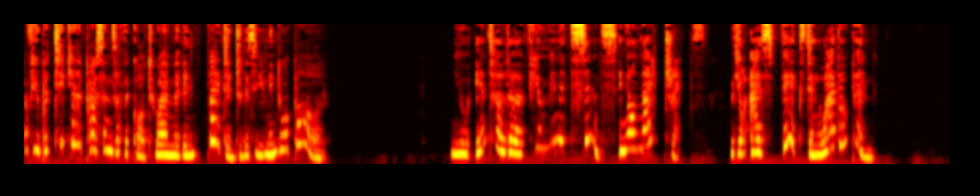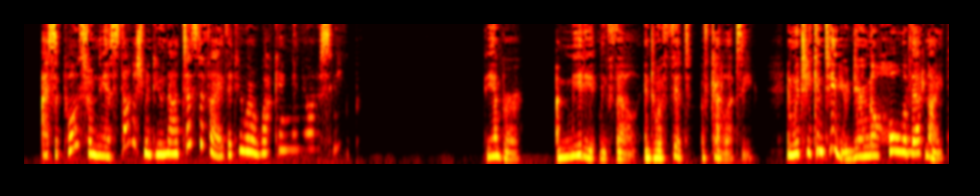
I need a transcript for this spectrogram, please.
a few particular persons of the court who I have invited to this evening to a ball. You entered a few minutes since in your night dress, with your eyes fixed and wide open. I suppose from the astonishment you now testify that you were walking in your sleep. The emperor immediately fell into a fit of catalepsy, in which he continued during the whole of that night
